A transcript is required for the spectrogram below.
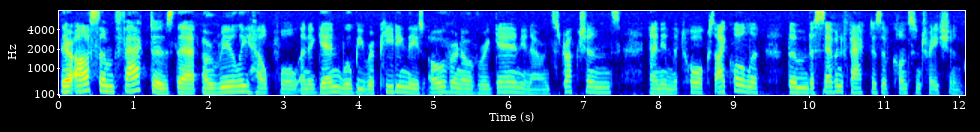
There are some factors that are really helpful, and again, we'll be repeating these over and over again in our instructions and in the talks. I call the, them the seven factors of concentration.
